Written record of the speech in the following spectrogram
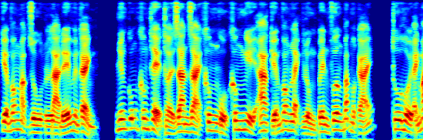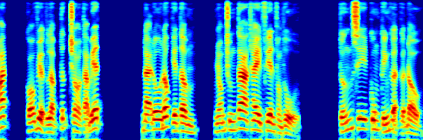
Kiếm vong mặc dù là đế huyền cảnh, nhưng cũng không thể thời gian dài không ngủ không nghỉ a kiếm vong lạnh lùng bên phương bắc một cái, thu hồi ánh mắt, có việc lập tức cho ta biết. Đại đô đốc yên tâm, nhóm chúng ta thay phiên phòng thủ. Tướng sĩ cung kính gật gật đầu.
